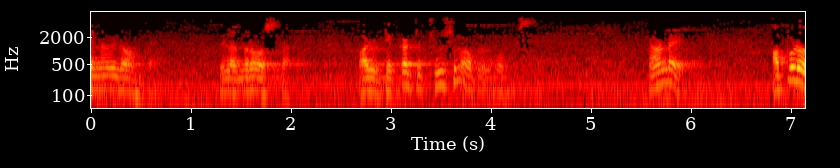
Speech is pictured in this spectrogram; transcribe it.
చిన్నవిగా ఉంటాయి. వీళ్ళందరూ వస్తారు. వాళ్ళు టికెట్ చూసి లోపలికి పంపిస్తారు. ఏమండి? అప్పుడు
